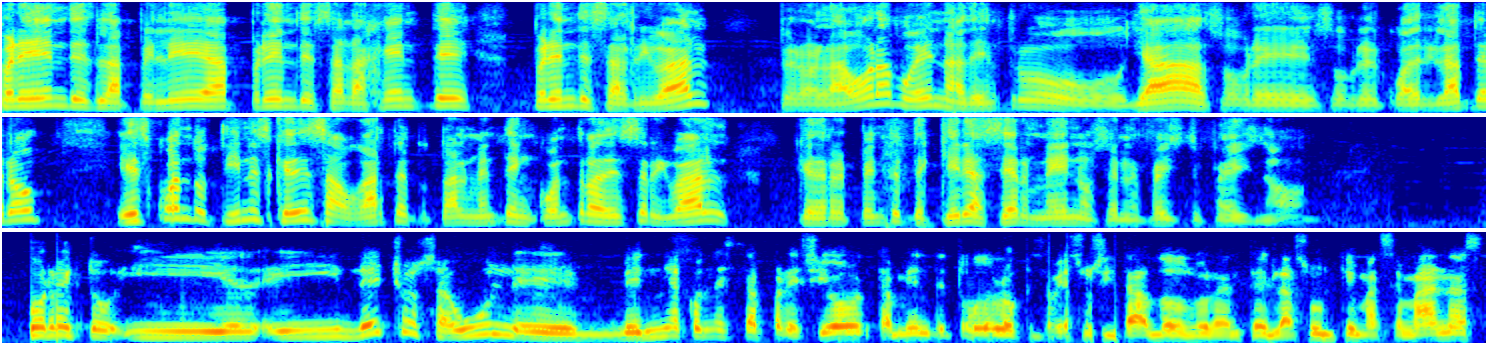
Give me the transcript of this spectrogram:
prendes la pelea, prendes a la gente, prendes al rival, pero a la hora buena, dentro ya sobre, sobre el cuadrilátero, es cuando tienes que desahogarte totalmente en contra de ese rival que de repente te quiere hacer menos en el face to face, ¿no? Correcto, y, de hecho Saúl eh, venía con esta presión también de todo lo que se había suscitado durante las últimas semanas,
